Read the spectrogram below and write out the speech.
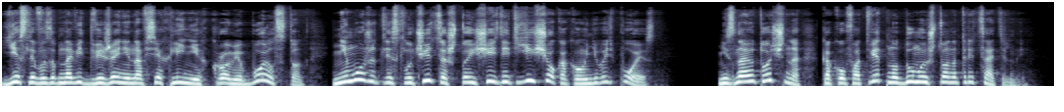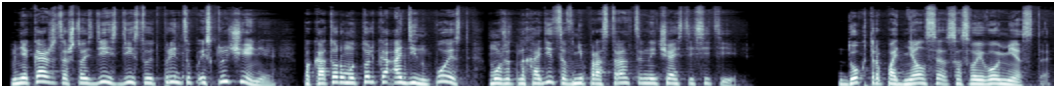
Если возобновить движение на всех линиях, кроме Бойлстон, не может ли случиться, что исчезнет еще какой-нибудь поезд? Не знаю точно, каков ответ, но думаю, что он отрицательный. Мне кажется, что здесь действует принцип исключения, по которому только один поезд может находиться в непространственной части сети. Доктор поднялся со своего места.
